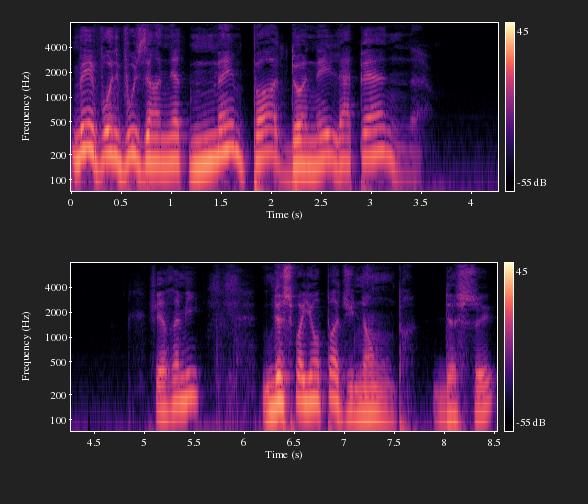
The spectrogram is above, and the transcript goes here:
mais vous ne vous en êtes même pas donné la peine. Chers amis, ne soyons pas du nombre de ceux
